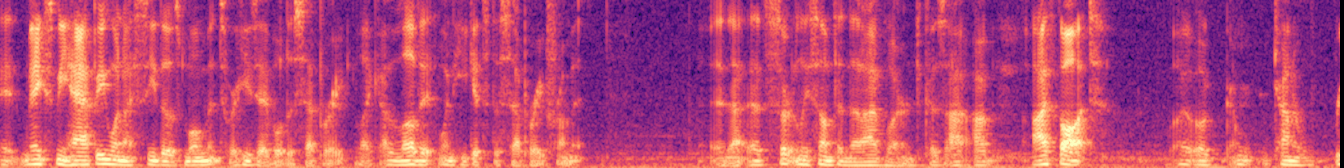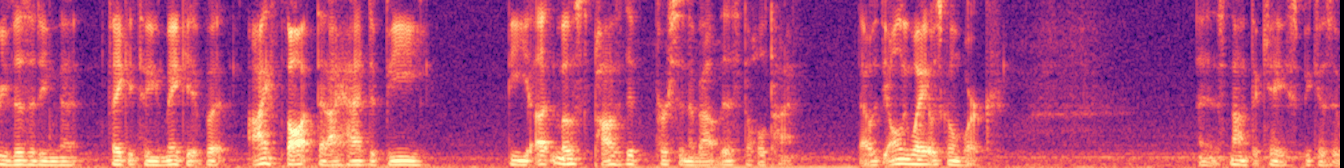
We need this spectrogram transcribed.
it makes me happy when I see those moments where he's able to separate. Like I love it when he gets to separate from it. And that, that's certainly something that I've learned because I, I I thought uh, I'm kind of revisiting that fake it till you make it, but I thought that I had to be the utmost positive person about this the whole time. That was the only way it was going to work. And it's not the case because it,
